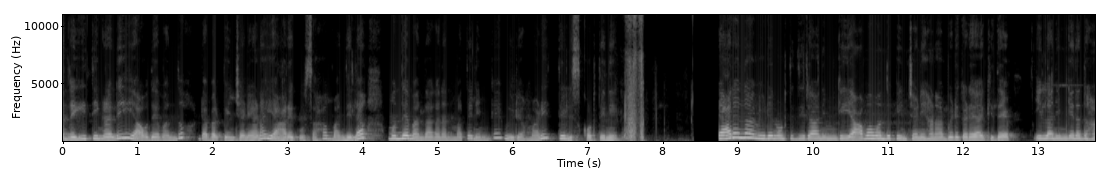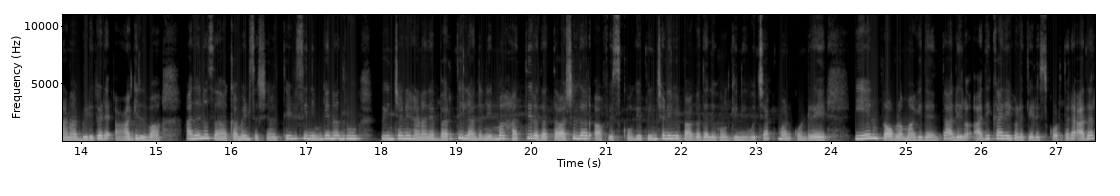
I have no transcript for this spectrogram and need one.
ಅಂದರೆ ಈ ತಿಂಗಳಲ್ಲಿ ಯಾವುದೇ ಒಂದು ಡಬಲ್ ಪಿಂಚಣಿ ಹಣ ಯಾರಿಗೂ ಸಹ ಬಂದಿಲ್ಲ. ಮುಂದೆ ಬಂದಾಗ ನಾನು ಮತ್ತೆ ನಿಮಗೆ ವಿಡಿಯೋ ಮಾಡಿ ತಿಳಿಸ್ಕೊಡ್ತೀನಿ. ಯಾರೆಲ್ಲ ವಿಡಿಯೋ ನೋಡ್ತಿದ್ದೀರಾ? ನಿಮಗೆ ಯಾವ ಒಂದು ಪಿಂಚಣಿ ಹಣ ಬಿಡುಗಡೆ ಆಗಿದೆ? ಇಲ್ಲ, ನಿಮಗೇನಾದರೂ ಹಣ ಬಿಡುಗಡೆ ಆಗಿಲ್ವಾ? ಅದನ್ನು ಸಹ ಕಮೆಂಟ್ ಸೆಕ್ಷನಲ್ಲಿ ತಿಳಿಸಿ. ನಿಮಗೇನಾದರೂ ಪಿಂಚಣಿ ಹಣನೇ ಬರ್ತಿಲ್ಲ ಅಂದರೆ ನಿಮ್ಮ ಹತ್ತಿರದ ತಹಶೀಲ್ದಾರ್ ಆಫೀಸ್ಗೆ ಹೋಗಿ ಪಿಂಚಣಿ ವಿಭಾಗದಲ್ಲಿ ಹೋಗಿ ನೀವು ಚೆಕ್ ಮಾಡಿಕೊಂಡ್ರೆ ಏನು ಪ್ರಾಬ್ಲಮ್ ಆಗಿದೆ ಅಂತ ಅಲ್ಲಿರೋ ಅಧಿಕಾರಿಗಳು ತಿಳಿಸ್ಕೊಡ್ತಾರೆ. ಅದರ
